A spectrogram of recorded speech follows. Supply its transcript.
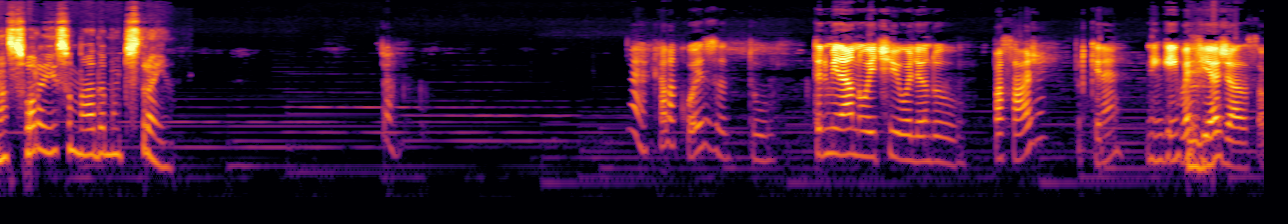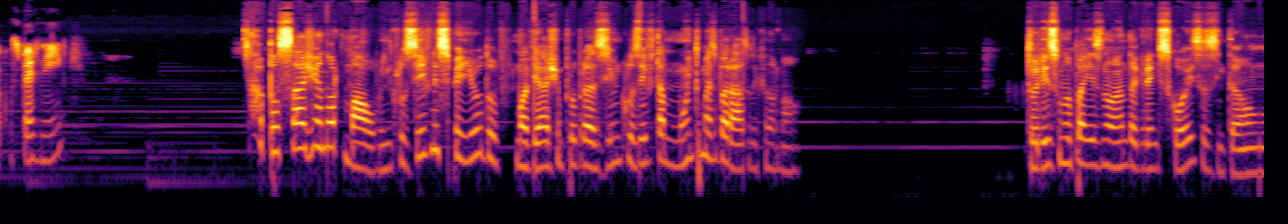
Mas fora isso, nada muito estranho. É, aquela coisa do terminar a noite olhando passagem, porque, né? Ninguém vai Uhum. viajar só com os perninhos. A passagem é normal. Inclusive, nesse período, uma viagem para o Brasil, inclusive, está muito mais barato do que o normal. Turismo no país não anda grandes coisas, então.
